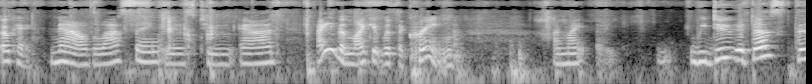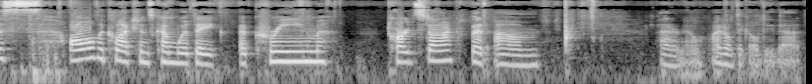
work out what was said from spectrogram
Okay, now the last thing is to add, I even like it with the cream. I might, we do, it does this, all the collections come with a, a cream cardstock, but um, I don't know. I don't think I'll do that.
